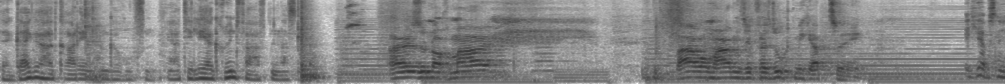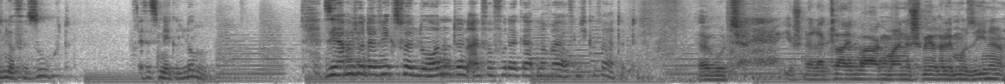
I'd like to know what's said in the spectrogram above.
Der Geiger hat gerade ihn angerufen. Er hat die Lea Grün verhaften lassen. Also nochmal. Warum haben Sie versucht, mich abzuhängen? Ich habe es nicht nur versucht. Es ist mir gelungen. Sie haben mich unterwegs verloren und dann einfach vor der Gärtnerei auf mich gewartet. Ja gut, Ihr schneller Kleinwagen, meine schwere Limousine.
